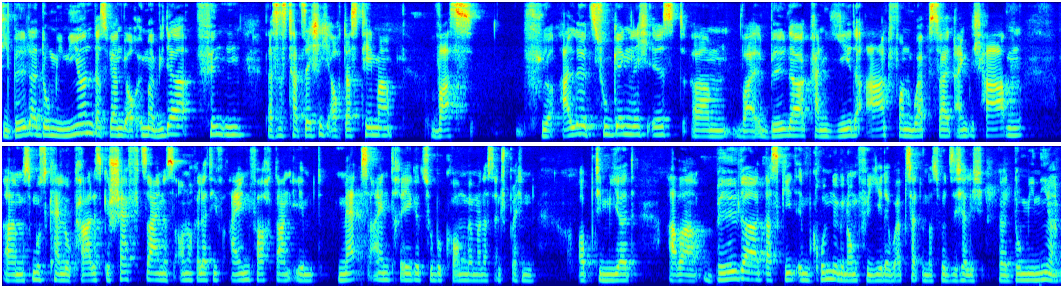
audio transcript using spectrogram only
die Bilder dominieren. Das werden wir auch immer wieder finden. Das ist tatsächlich auch das Thema, was für alle zugänglich ist, ähm, weil Bilder kann jede Art von Website eigentlich haben. Ähm, es muss kein lokales Geschäft sein. Es ist auch noch relativ einfach, dann eben Maps-Einträge zu bekommen, wenn man das entsprechend optimiert. Aber Bilder, das geht im Grunde genommen für jede Website und das wird sicherlich äh, dominieren.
